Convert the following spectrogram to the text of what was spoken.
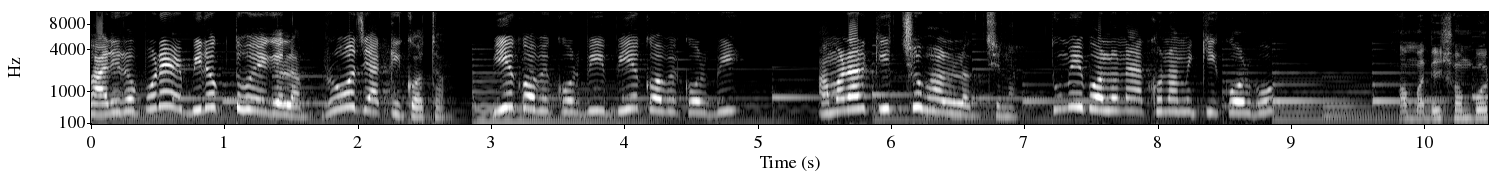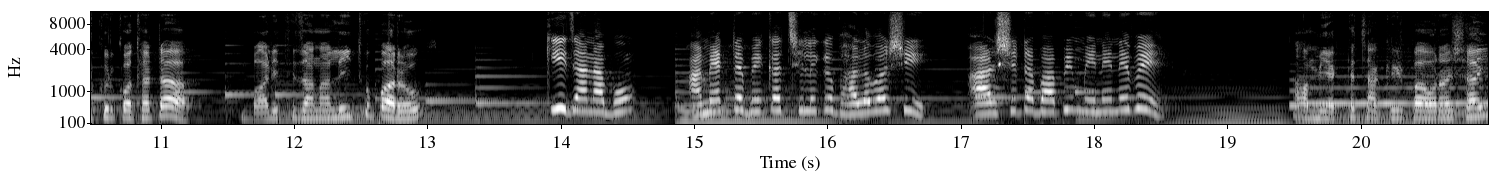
বাড়ির ওপরে বিরক্ত হয়ে গেলাম। রোজ একই কথা। বিয়ে কবে করবি? বিয়ে কবে করবি? আমার আর কিচ্ছু ভালো লাগছে না। তুমি বলো না এখন আমি কি করব? আমাদের সম্পর্কের কথাটা বাড়িতে জানালেই তো পারো। কি জানাব? আমি একটা বেকার ছেলেকে ভালোবাসি আর সেটা বাপি মেনে নেবে? আমি একটা চাকরির পাওয়ার আশায়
